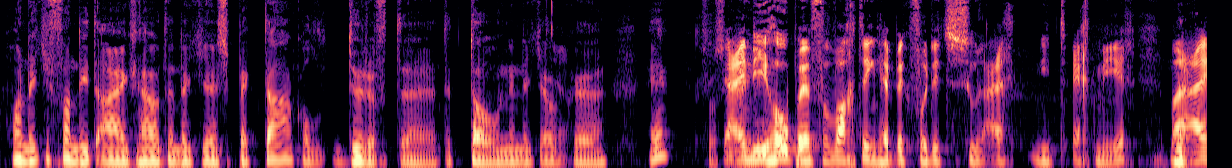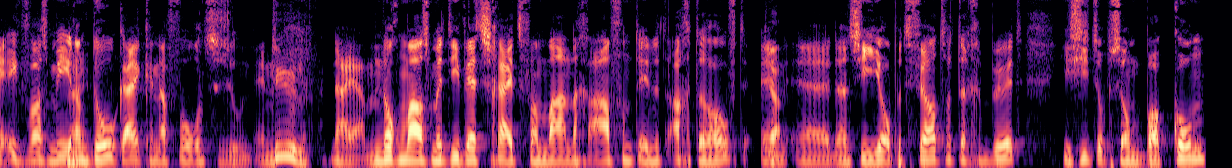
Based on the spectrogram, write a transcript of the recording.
Gewoon dat je van dit Ajax houdt en dat je spektakel durft eh, te tonen. En dat je ook, eh, hè, Ja, en die hoop en verwachting heb ik voor dit seizoen eigenlijk niet echt meer. Maar Nee. ik was meer Nee. aan het doorkijken naar volgend seizoen. En Tuurlijk. Nou ja, nogmaals met die wedstrijd van maandagavond in het achterhoofd. En eh, dan zie je op het veld wat er gebeurt. Je ziet op zo'n balkon,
